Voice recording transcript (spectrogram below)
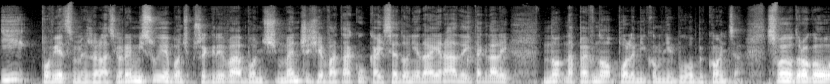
i powiedzmy, że Lazio remisuje, bądź przegrywa, bądź męczy się w ataku, Caicedo nie daje rady i tak dalej, no na pewno polemiką nie byłoby końca. Swoją drogą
